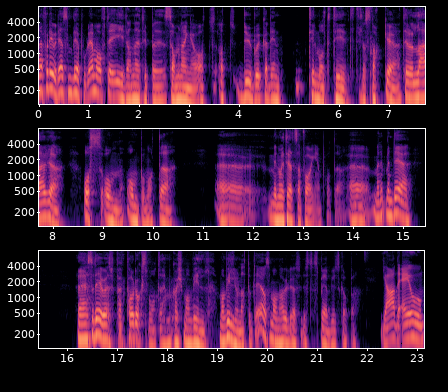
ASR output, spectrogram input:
Nei, for det er jo det som blir problemet ofte i denne type sammenhenger, at, at du bruker din tilmålte tid til å snakke, til å lære oss om, om på en måte eh, minoritetserfaringen, på en måte. Eh, men, men det Eh, så det er jo et paradoks, på en måte. Men kanskje man vil Man vil jo nettopp det. altså Man har jo lyst til å spre budskapet. Ja, det er jo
